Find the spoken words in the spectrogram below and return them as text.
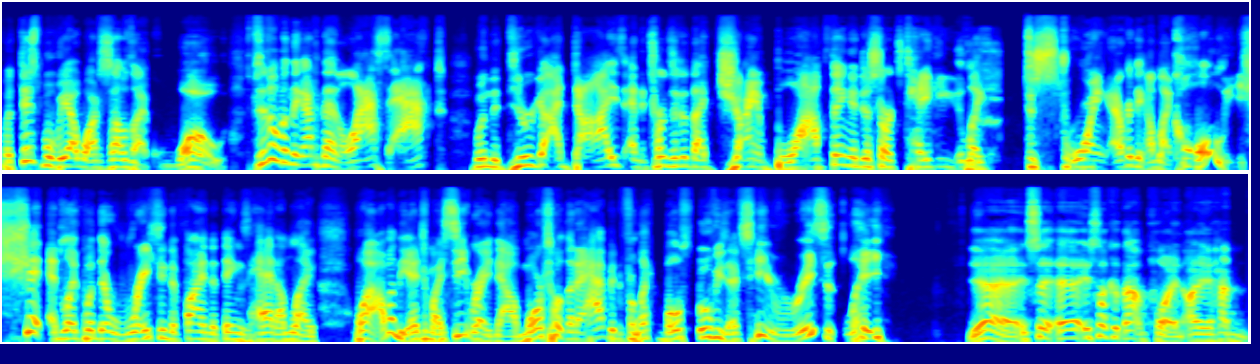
But this movie I watched, I was like, whoa. Specifically when they got to that last act, when the deer god dies and it turns into that giant blob thing and just starts taking, like, destroying everything. I'm like, holy shit. And like when they're racing to find the thing's head, I'm like, wow, I'm on the edge of my seat right now, more so than I have been for like most movies I've seen recently. Yeah, it's a, uh, it's like at that point I had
